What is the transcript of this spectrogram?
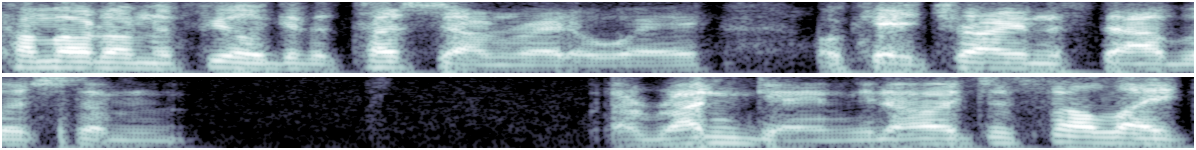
come out on the field get a touchdown right away. Okay, try and establish some a run game. You know, it just felt like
